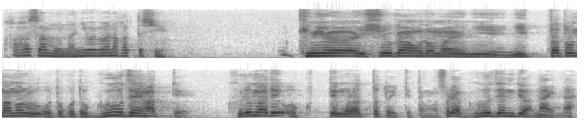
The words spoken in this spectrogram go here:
母さんも何も言わなかったし。君は一週間ほど前に新田と名乗る男と偶然会って車で送ってもらったと言ってたがそれは偶然ではないな。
